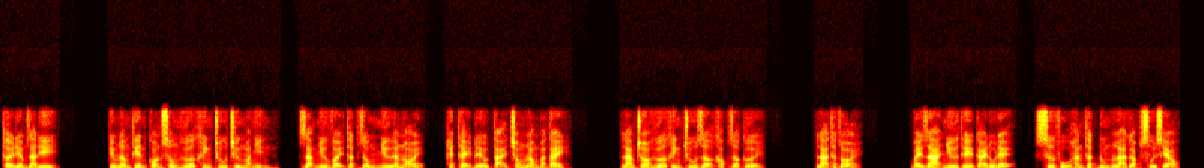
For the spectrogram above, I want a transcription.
Thời điểm ra đi, kiếm lâm thiên còn xông hứa khinh chu trừng mắt nhìn, dạng như vậy thật giống như đang nói, hết thảy đều tại trong lòng bàn tay. Làm cho hứa khinh chu dở khóc dở cười. Là thật giỏi bày ra như thế cái đồ đệ, sư phụ hắn thật đúng là gặp xui xẻo.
